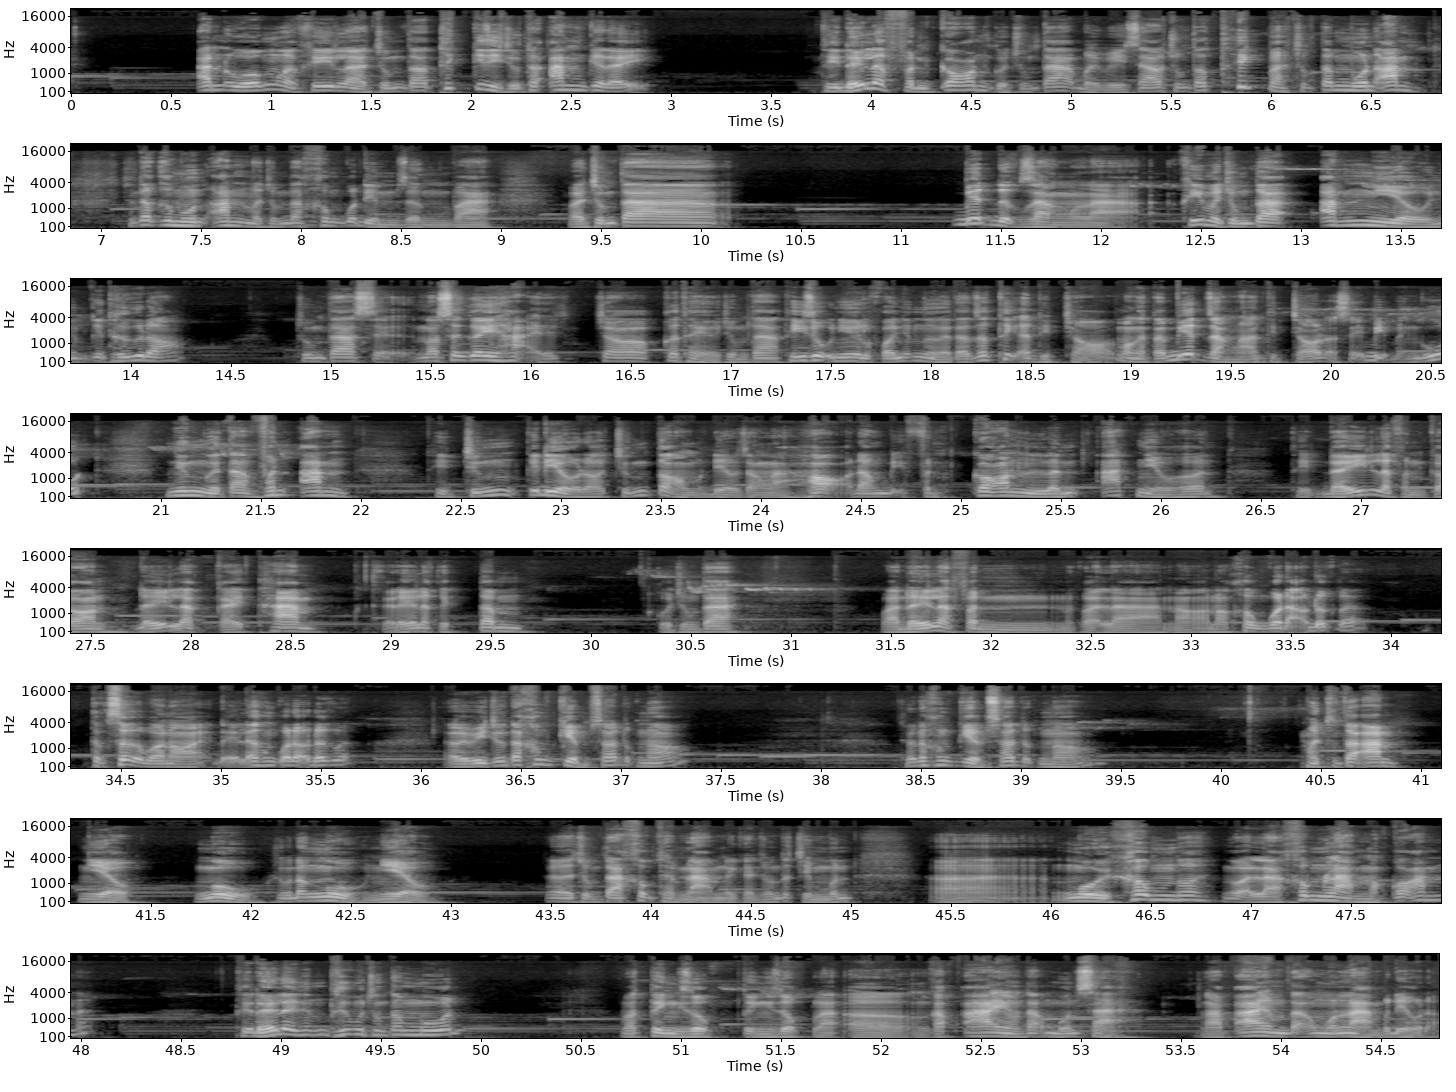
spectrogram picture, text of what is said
ăn uống là khi là chúng ta thích cái gì chúng ta ăn cái đấy thì đấy là phần con của chúng ta bởi vì sao? Chúng ta thích mà chúng ta muốn ăn. Chúng ta cứ muốn ăn và chúng ta không có điểm dừng và và chúng ta biết được rằng là khi mà chúng ta ăn nhiều những cái thứ đó chúng ta sẽ nó sẽ gây hại cho cơ thể của chúng ta. Thí dụ như là có những người, người ta rất thích ăn thịt chó và người ta biết rằng là ăn thịt chó là sẽ bị bệnh gút nhưng người ta vẫn ăn thì chứng cái điều đó chứng tỏ một điều rằng là họ đang bị phần con lấn át nhiều hơn. Thì đấy là phần con đấy là cái tham cái đấy là cái tâm của chúng ta và đấy là phần gọi là nó nó không có đạo đức đó. Thực sự mà nói đấy là không có đạo đức đó. Bởi vì chúng ta không kiểm soát được nó. Chúng ta không kiểm soát được nó. Mà chúng ta ăn nhiều ngủ chúng ta ngủ nhiều. Chúng ta không thèm làm gì cả chúng ta chỉ muốn uh, ngồi không thôi gọi là không làm mà có ăn đấy thì đấy là những thứ mà chúng ta muốn. Và tình dục tình dục là ở uh, gặp ai chúng ta cũng muốn xả gặp ai chúng ta cũng muốn làm cái điều đó.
